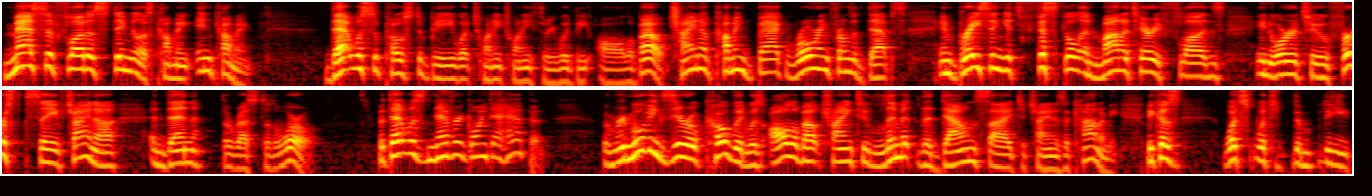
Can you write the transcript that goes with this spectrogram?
Massive flood of stimulus coming, incoming. That was supposed to be what 2023 would be all about. China coming back, roaring from the depths, embracing its fiscal and monetary floods in order to first save China and then the rest of the world. But that was never going to happen removing zero COVID was all about trying to limit the downside to China's economy. Because what's what's the, the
